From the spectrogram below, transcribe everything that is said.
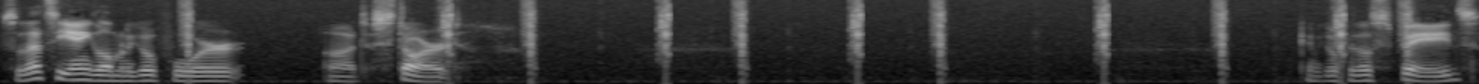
So that's the angle I'm going to go for uh, to start. Going to go for those spades.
